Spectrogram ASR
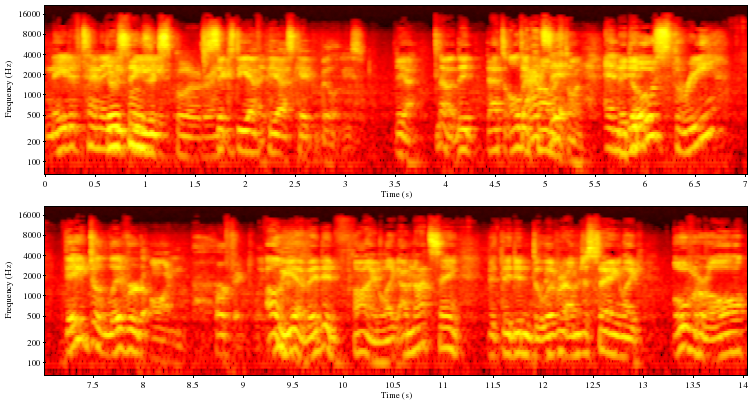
native 1080p, Those things explode, right? 60 FPS capabilities. Yeah. No, they that's all they That's promised it. on. And They did- those three, they delivered on perfectly. Oh yeah, they did fine. Like I'm not saying that they didn't deliver. I'm just saying like overall,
